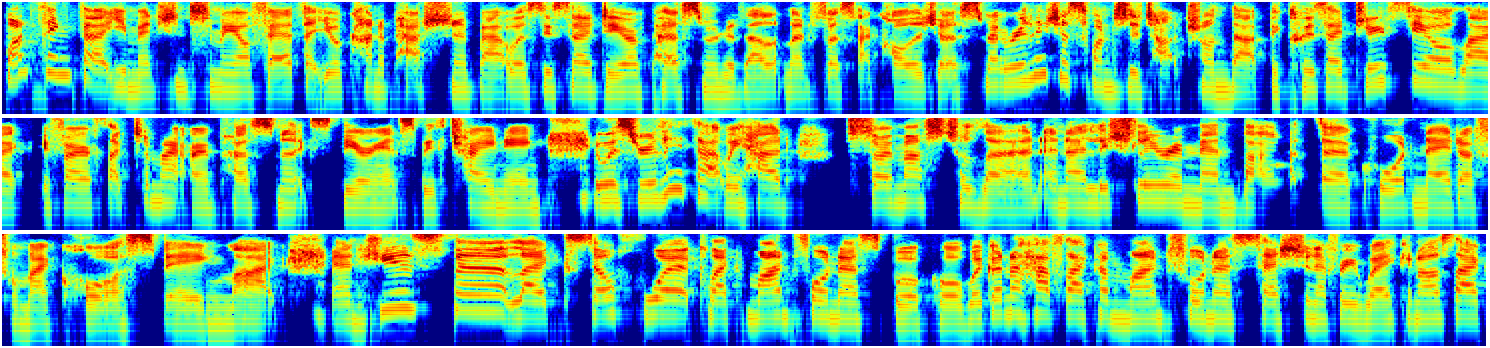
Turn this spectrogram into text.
one thing that you mentioned to me off air that you're kind of passionate about was this idea of personal development for psychologists. And I really just wanted to touch on that because I do feel like if I reflect on my own personal experience with training, it was really that we had so much to learn. And I literally remember the coordinator for my course being like, and here's the like self work, like mindfulness book, or we're going to have like a mindfulness session every week. And I was like,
